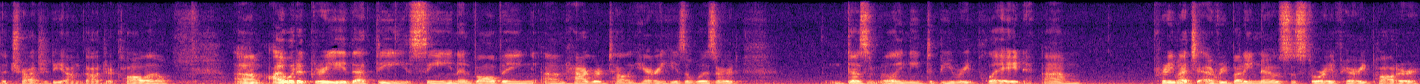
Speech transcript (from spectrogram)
the tragedy on Godric Hollow. Um, I would agree that the scene involving um, Hagrid telling Harry he's a wizard doesn't really need to be replayed. Um, pretty much everybody knows the story of Harry Potter.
